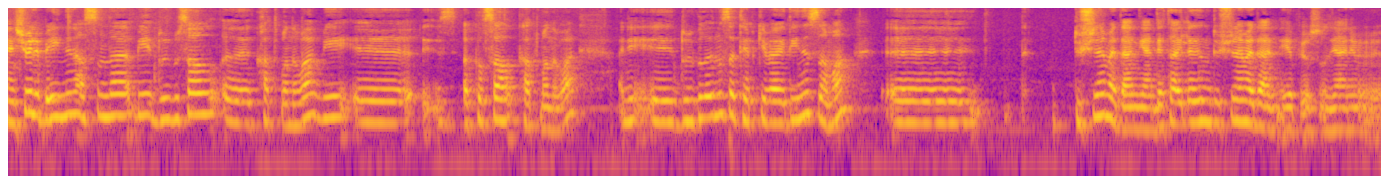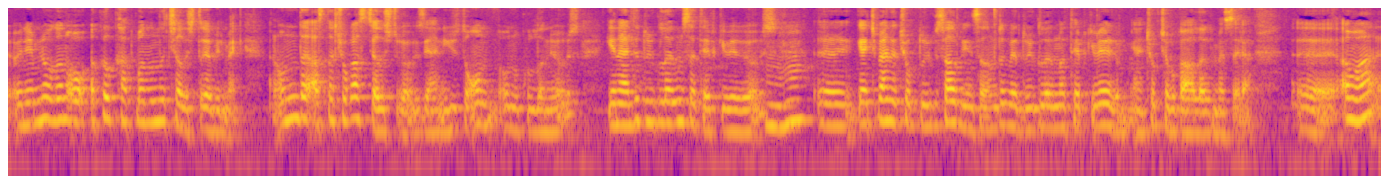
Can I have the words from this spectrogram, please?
Yani şöyle beynin aslında bir duygusal e, katmanı var, bir e, akılsal katmanı var. Hani e, duygularınıza tepki verdiğiniz zaman e, düşünemeden yani detaylarını düşünemeden yapıyorsunuz. Yani önemli olan o akıl katmanını çalıştırabilmek. Yani onu da aslında çok az çalıştırıyoruz. Yani yüzde on onu kullanıyoruz. Genelde duygularımıza tepki veriyoruz. Ee, gerçi ben de çok duygusal bir insanımdır ve duygularıma tepki veririm. Yani çok çabuk ağlarım mesela. Ee, ama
